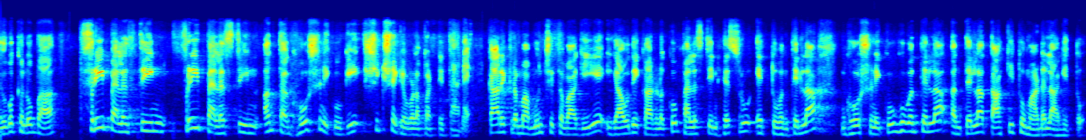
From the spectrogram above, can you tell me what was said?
ಯುವಕನೊಬ್ಬ ಫ್ರೀ ಪ್ಯಾಲೆಸ್ತೀನ್ ಫ್ರೀ ಪ್ಯಾಲೆಸ್ತೀನ್ ಅಂತ ಘೋಷಣೆ ಕೂಗಿ ಶಿಕ್ಷೆಗೆ ಒಳಪಟ್ಟಿದ್ದಾನೆ. ಕಾರ್ಯಕ್ರಮ ಮುಂಚಿತವಾಗಿಯೇ ಯಾವುದೇ ಕಾರಣಕ್ಕೂ ಪ್ಯಾಲೆಸ್ತೀನ್ ಹೆಸರು ಎತ್ತುವಂತಿಲ್ಲ, ಘೋಷಣೆ ಕೂಗುವಂತಿಲ್ಲ, ಅಂತೆಲ್ಲ ತಾಕೀತು ಮಾಡಲಾಗಿತ್ತು.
